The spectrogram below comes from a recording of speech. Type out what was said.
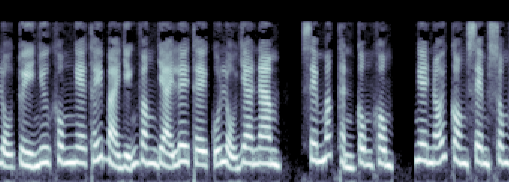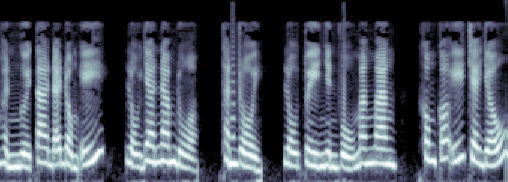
lộ tùy như không nghe thấy bài diễn văn dài lê thê của lộ gia nam, xem mắt thành công không, nghe nói con xem xong hình người ta đã đồng ý, lộ gia nam đùa, thành rồi, lộ tùy nhìn vụ mang mang, không có ý che giấu,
